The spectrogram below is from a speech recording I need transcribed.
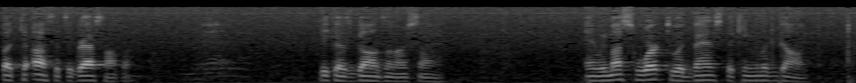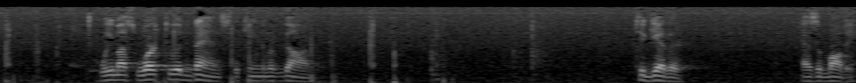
But to us, it's a grasshopper. Because God's on our side. And we must work to advance the kingdom of God. We must work to advance the kingdom of God. together as a body.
